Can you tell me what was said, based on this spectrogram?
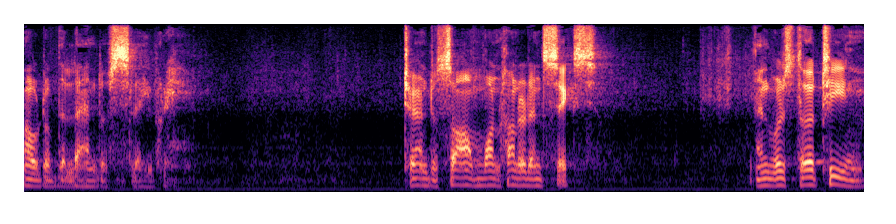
out of the land of slavery. Turn to Psalm 106 and verse 13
